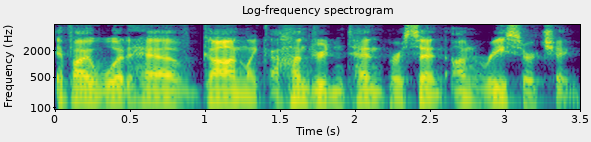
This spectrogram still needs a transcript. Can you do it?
if I would have gone like 110% on researching,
